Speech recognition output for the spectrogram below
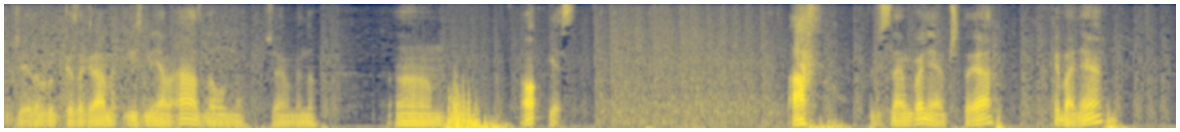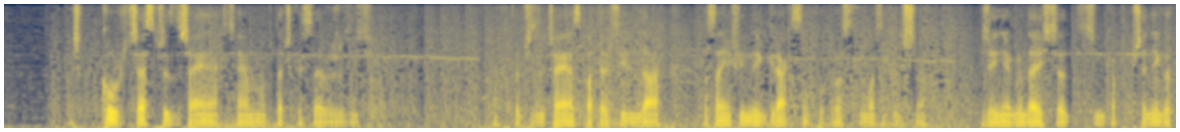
Także jedną rundkę zagramy i zmieniamy. A, znowu no, wziąłem będą. Um, o, jest. Ach, pocisnąłem go, nie wiem czy to ja. Chyba nie. Kurczę, z przyzwyczajenia chciałem apteczkę sobie wyrzucić. Ach, te przyzwyczajenia z Battlefielda czasami w innych grach są po prostu masakryczne. Jeżeli nie oglądaliście odcinka poprzedniego, to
